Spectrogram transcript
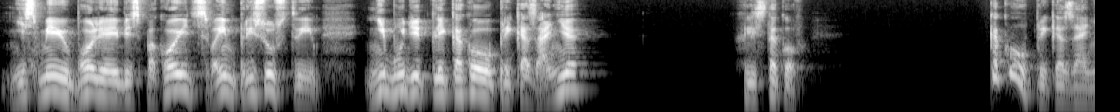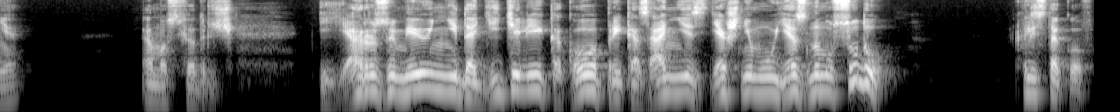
Не смею более беспокоить своим присутствием. Не будет ли какого приказания? Хлестаков. Какого приказания? Амос Федорович. Я разумею, не дадите ли какого приказания здешнему уездному суду? Хлестаков.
